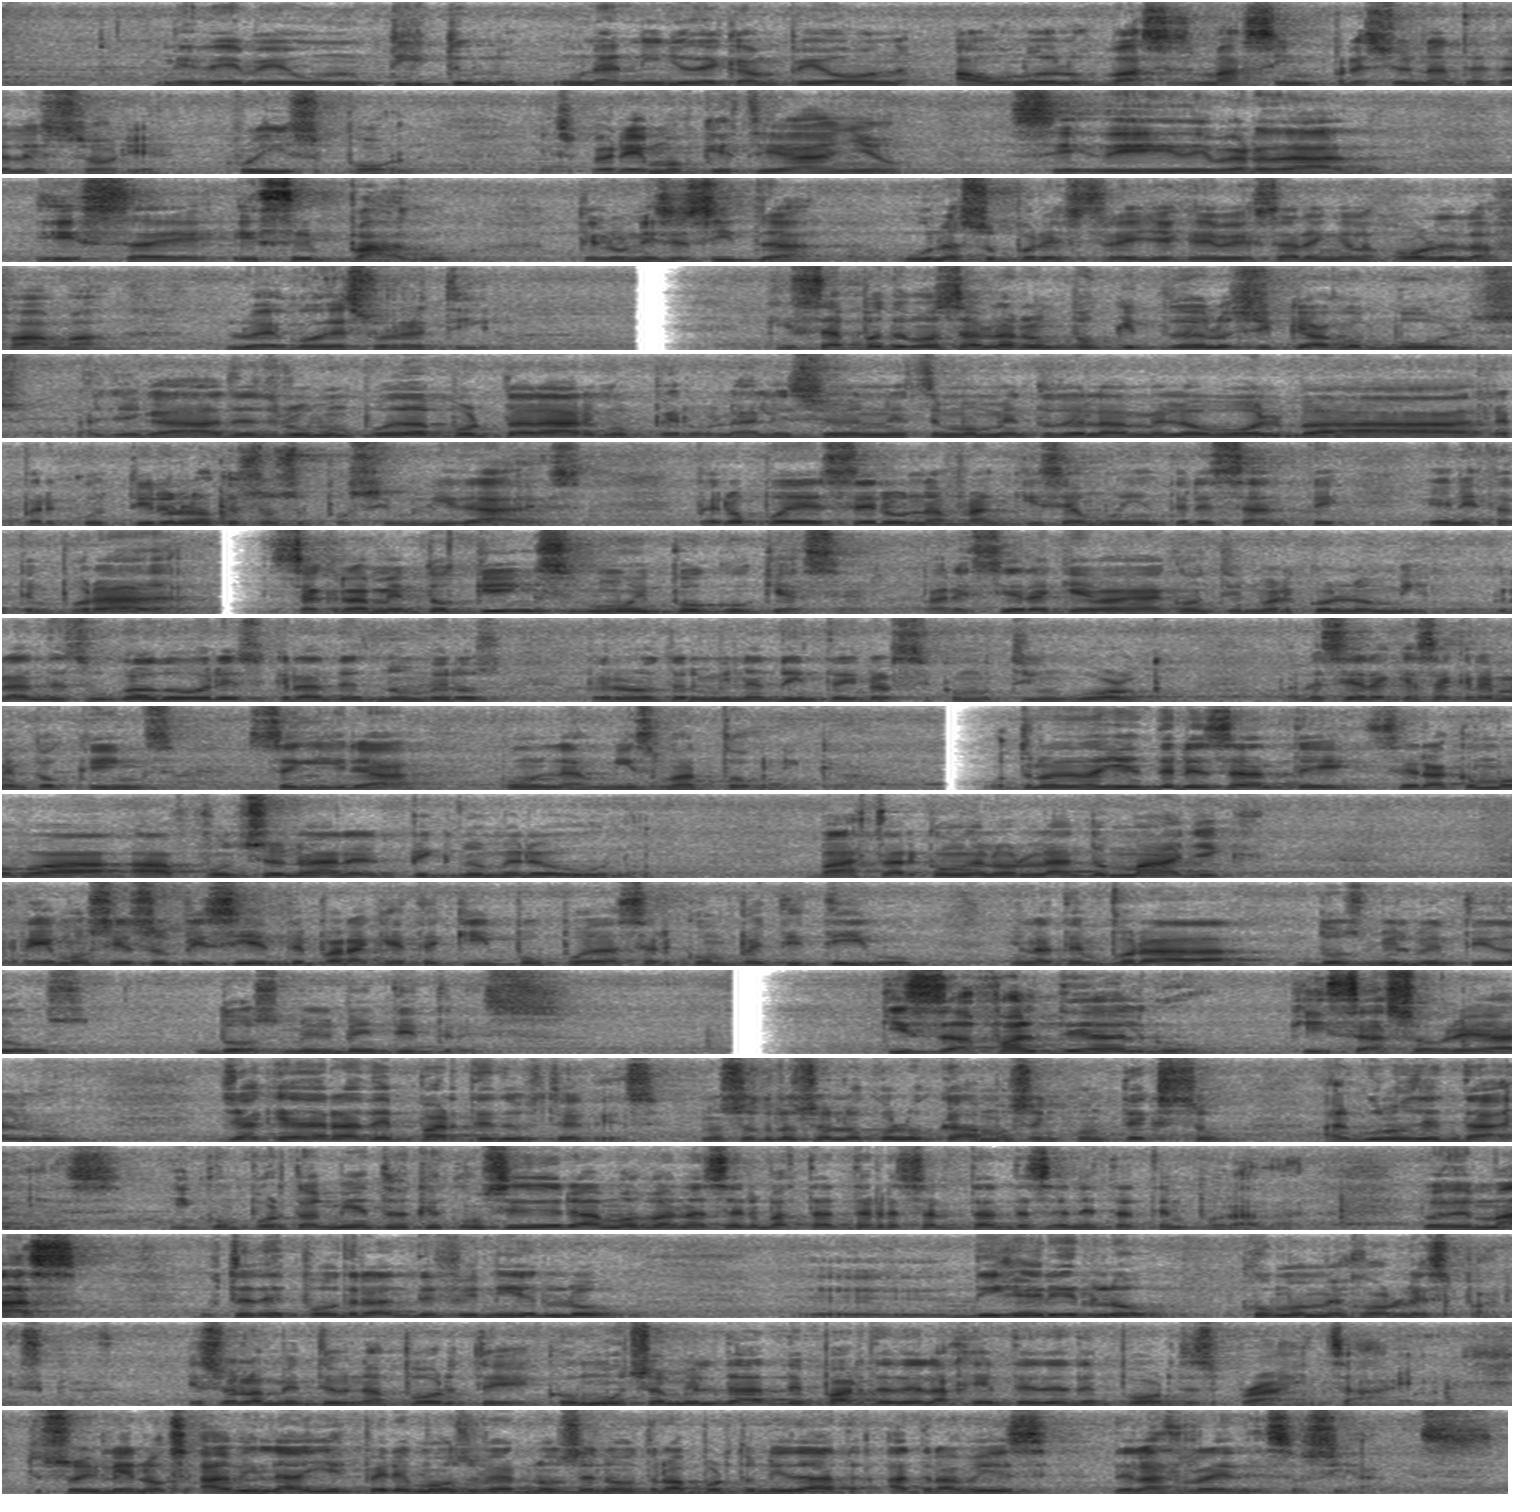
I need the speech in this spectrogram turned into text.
le debe un título, un anillo de campeón a uno de los bases más impresionantes de la historia, Chris Paul. Esperemos que este año se dé de verdad ese, ese pago que lo necesita una superestrella que debe estar en el Hall de la Fama luego de su retiro. Quizá podemos hablar un poquito de los Chicago Bulls. La llegada de Drummond puede aportar algo, pero la lesión en este momento de la Melo Ball va a repercutir en lo que son sus posibilidades. Pero puede ser una franquicia muy interesante en esta temporada. Sacramento Kings muy poco que hacer. Pareciera que van a continuar con lo mismo. Grandes jugadores, grandes números, pero no terminan de integrarse como teamwork. Pareciera que Sacramento Kings seguirá con la misma tónica. Otro detalle interesante será cómo va a funcionar el pick número uno. Va a estar con el Orlando Magic. Veremos si es suficiente para que este equipo pueda ser competitivo en la temporada 2022-2023. Quizá falte algo, quizá sobre algo. Ya quedará de parte de ustedes. Nosotros solo colocamos en contexto algunos detalles y comportamientos que consideramos van a ser bastante resaltantes en esta temporada. Lo demás, ustedes podrán definirlo eh, digerirlo como mejor les parezca. Es solamente un aporte con mucha humildad de parte de la gente de Deportes Prime Time. Yo soy Lennox Ávila y esperemos vernos en otra oportunidad a través de las redes sociales.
